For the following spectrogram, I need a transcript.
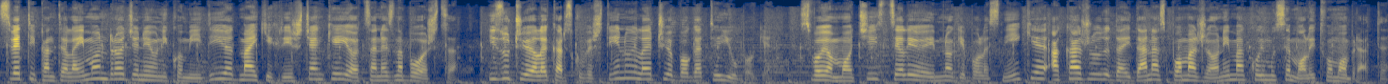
Sveti Pantelejmon rođen je u Nikomidiji od majke hrišćanke i oca neznabošca. Izučio je lekarsku veštinu i lečio bogate i uboge. Svojom moći iscelio je i mnoge bolesnike, a kažu da i danas pomaže onima koji mu se molitvom obrate.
